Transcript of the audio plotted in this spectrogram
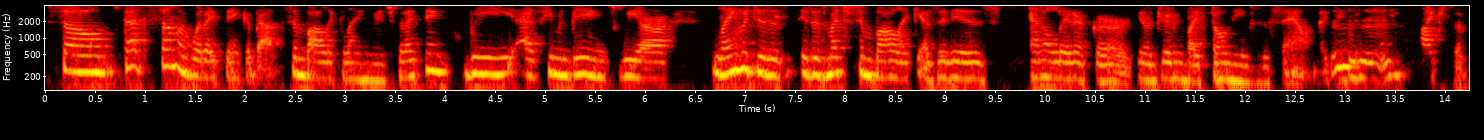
so that's some of what I think about symbolic language. But I think we, as human beings, we are language is, is as much symbolic as it is analytic or you know driven by phonemes and sound. I think mm-hmm. types of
